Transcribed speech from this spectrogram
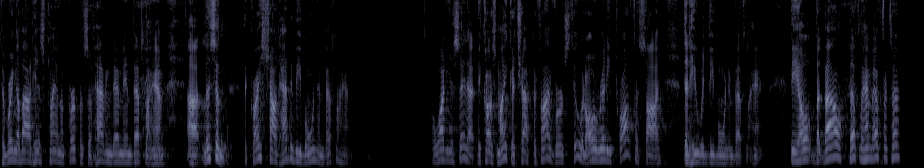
to bring about his plan and purpose of having them in Bethlehem. Uh, listen, the Christ child had to be born in Bethlehem. Well, why do you say that? Because Micah chapter 5, verse 2 had already prophesied that he would be born in Bethlehem. Behold, but thou, Bethlehem Ephrathah,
